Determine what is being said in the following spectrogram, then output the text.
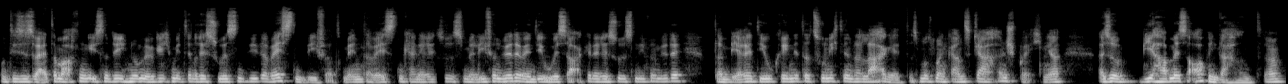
Und dieses Weitermachen ist natürlich nur möglich mit den Ressourcen, die der Westen liefert. Wenn der Westen keine Ressourcen mehr liefern würde, wenn die USA keine Ressourcen liefern würde, dann wäre die Ukraine dazu nicht in der Lage. Das muss man ganz klar ansprechen. Ja. Also wir haben es auch in der Hand. Ja.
